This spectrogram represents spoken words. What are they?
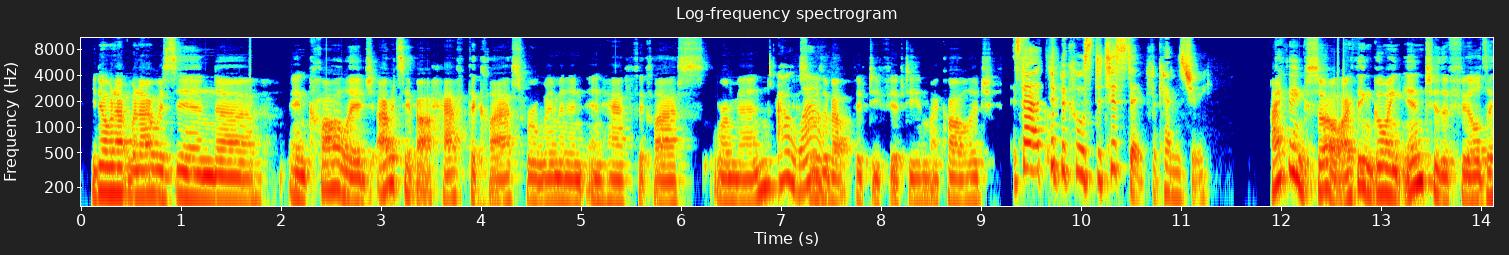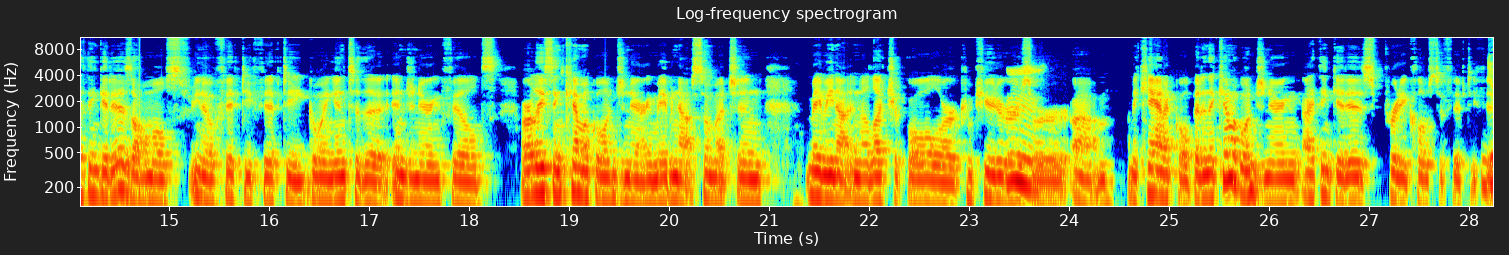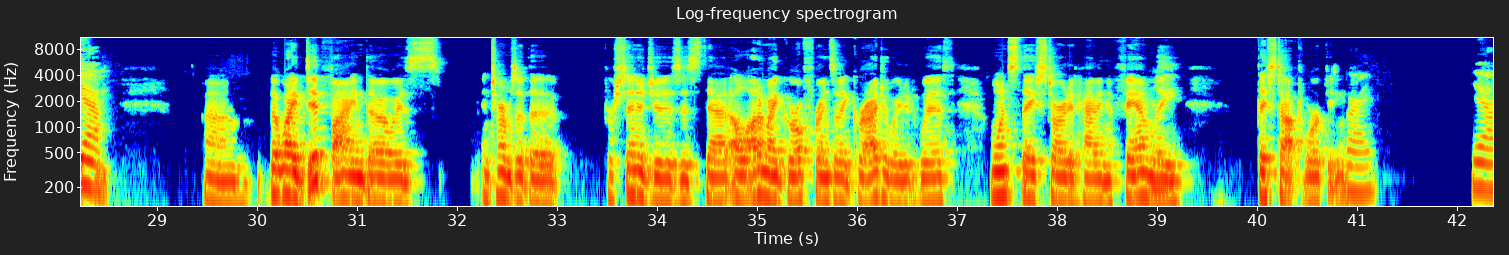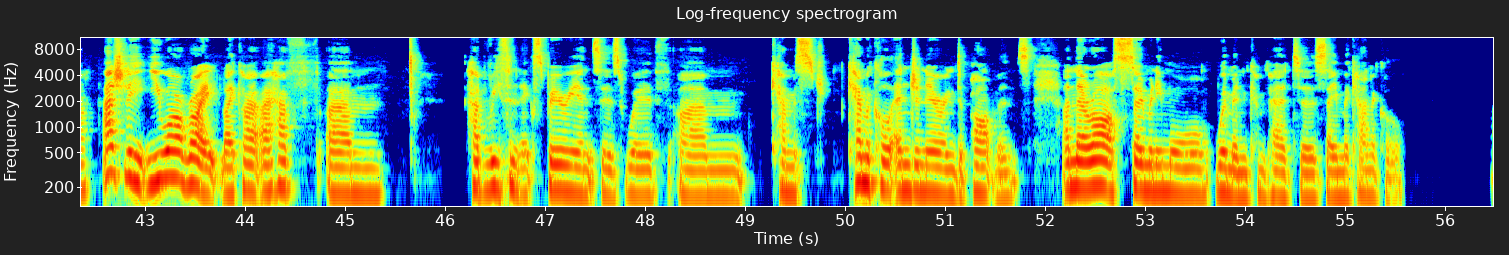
you know, when I when I was in uh, in college, I would say about half the class were women and, and half the class were men. Oh, wow. So it was about 50-50 in my college. Is that a typical statistic for chemistry? I think so. I think going into the fields, I think it is almost, you know, 50-50 going into the engineering fields, or at least in chemical engineering, maybe not so much in maybe not in electrical or computers mm. or um, mechanical, but in the chemical engineering, I think it is pretty close to 50-50. Yeah. Um, but what I did find though is, in terms of the percentages, is that a lot of my girlfriends that I graduated with, once they started having a family, mm-hmm. they stopped working. Right. Yeah. Actually, you are right. Like I, I have um, had recent experiences with um, chemist- chemical engineering departments, and there are so many more women compared to, say, mechanical.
